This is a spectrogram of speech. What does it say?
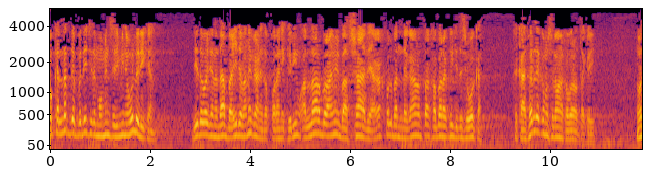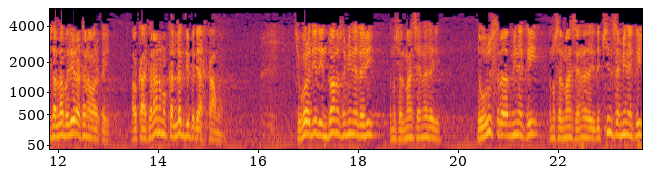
مکلف دی په دې چې د مؤمن سره مینه ولري کنه دې د وجه نه دا بعید ونه غاڼه د قران کریم الله رب العالمین بادشاہ دی هغه خپل بندگانو ته خبره کوي چې د شوکه که کافر دی که مسلمان خبره ورته کوي نو صلی الله بدی رټنه ور کوي او کافرانو مکلف دي په دې احکامو چې ګوره دې د اندوانو سره مینه لري د مسلمان سره نه لري د روس سره مینه کوي د مسلمان سره نه لري د چین سره مینه کوي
